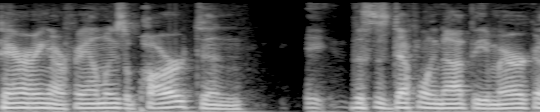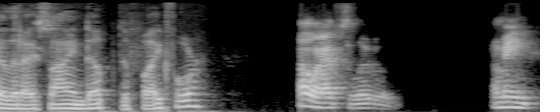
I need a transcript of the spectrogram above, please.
tearing our families apart and this is definitely not the America that I signed up to fight for. Oh, absolutely. I mean,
